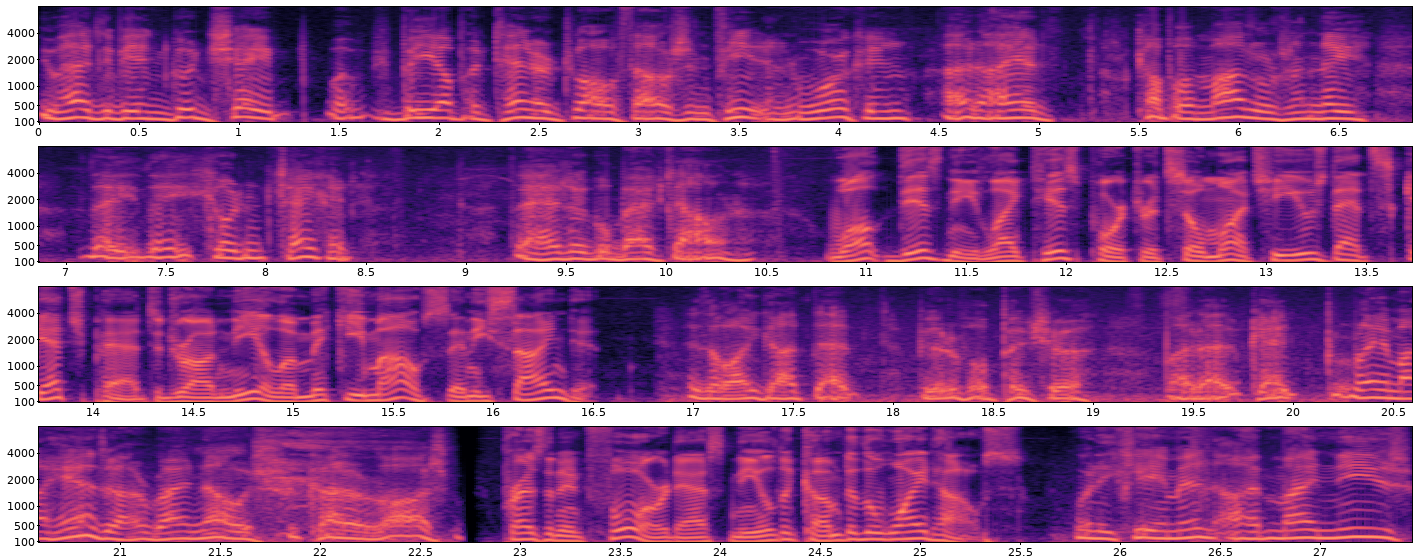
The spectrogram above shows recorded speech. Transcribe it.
You had to be in good shape, uh, be up at 10 or 12,000 feet and working. And I had a couple of models, and they, they, they couldn't take it. They had to go back down. Walt Disney liked his portrait so much, he used that sketch pad to draw Neil a Mickey Mouse, and he signed it. So I got that beautiful picture, but I can't lay my hands on it right now. It's kind of lost. President Ford asked Neil to come to the White House. When he came in, I, my knees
